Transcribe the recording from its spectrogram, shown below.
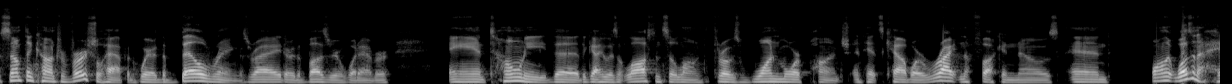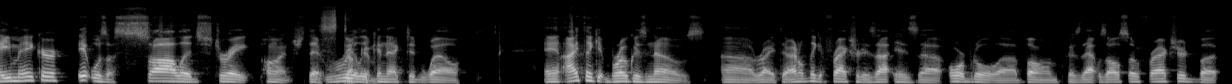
something controversial happened where the bell rings, right, or the buzzer, or whatever, and Tony, the the guy who hasn't lost in so long, throws one more punch and hits Cowboy right in the fucking nose. And while it wasn't a haymaker, it was a solid straight punch that really him. connected well. And I think it broke his nose uh, right there. I don't think it fractured his his uh, orbital uh, bone because that was also fractured, but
